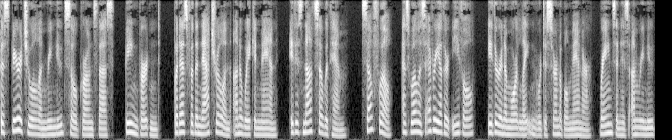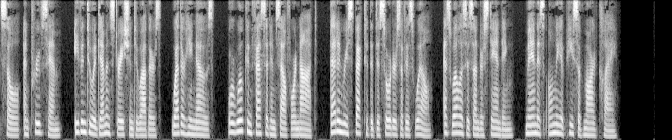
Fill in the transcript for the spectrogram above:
The spiritual and renewed soul groans thus, being burdened, but as for the natural and unawakened man, it is not so with him. Self will, as well as every other evil, either in a more latent or discernible manner, reigns in his unrenewed soul and proves him, even to a demonstration to others, whether he knows, or will confess it himself or not, that in respect to the disorders of his will, as well as his understanding, man is only a piece of marred clay.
